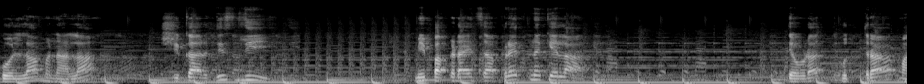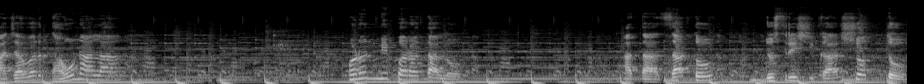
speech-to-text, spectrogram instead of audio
कोल्हा म्हणाला शिकार दिसली. मी पकडायचा प्रयत्न केला. तेवढा कुत्रा माझ्यावर धावून आला. म्हणून मी परत आलो. आता जातो दुसरी शिकार शोधतो.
